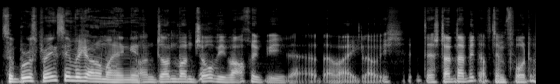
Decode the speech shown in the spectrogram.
Zu Bruce Springsteen will ich auch nochmal hingehen. Und John Bon Jovi war auch irgendwie da, dabei, glaube ich. Der stand da mit auf dem Foto.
